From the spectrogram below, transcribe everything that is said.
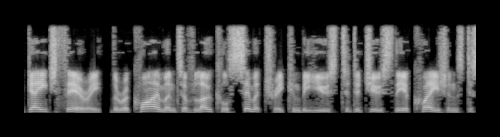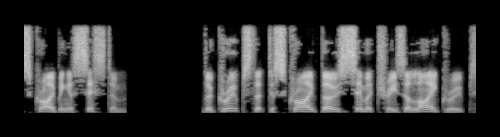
gauge theory, the requirement of local symmetry can be used to deduce the equations describing a system. The groups that describe those symmetries are Lie groups,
